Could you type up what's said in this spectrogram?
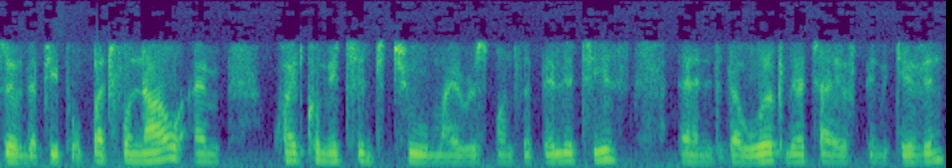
serve the people. But for now, I'm quite committed to my responsibilities and the work that I have been given.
